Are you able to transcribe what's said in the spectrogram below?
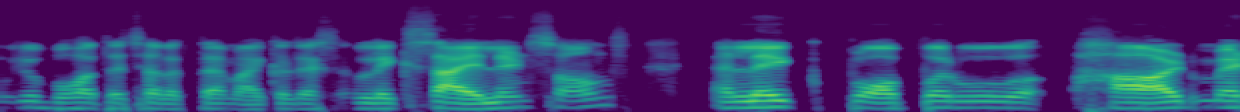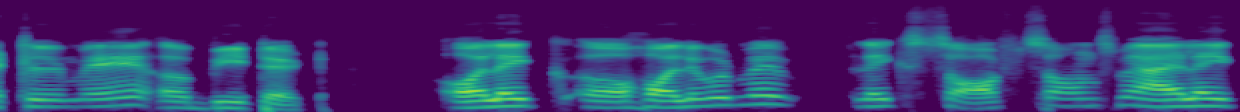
मुझे बहुत अच्छा लगता है Michael Jackson like silent songs and like proper वो हार्ड मेटल में बीट इट और लाइक हॉलीवुड में लाइक सॉफ्ट सॉन्ग्स में आई लाइक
